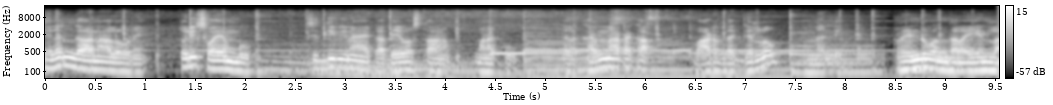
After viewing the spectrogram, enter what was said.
తెలంగాణలోనే తొలి స్వయంభు సిద్ధి వినాయక దేవస్థానం మనకు గల కర్ణాటక బార్డర్ దగ్గరలో ఉందండి. రెండు వందల ఏండ్ల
